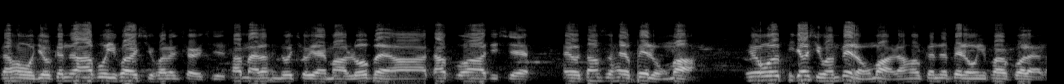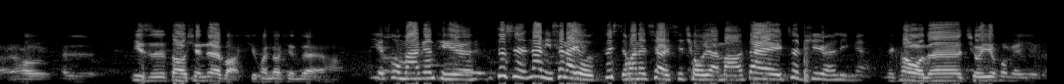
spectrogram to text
然后我就跟着阿布一块喜欢了切尔西。他买了很多球员嘛，罗本啊、达福啊这些，还有当时还有贝隆嘛，因为我比较喜欢贝隆嘛，然后跟着贝隆一块过来了，然后开始一直到现在吧，喜欢到现在啊。也是我们阿根廷人，就是那你现在有最喜欢的切尔西球员吗？在这批人里面？你看我的球衣后面印的。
